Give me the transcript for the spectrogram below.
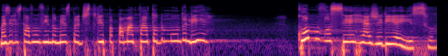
Mas eles estavam vindo mesmo para destruir, para matar todo mundo ali. Como você reagiria a isso?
